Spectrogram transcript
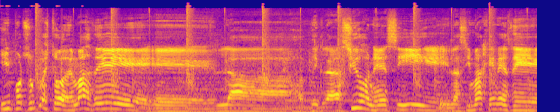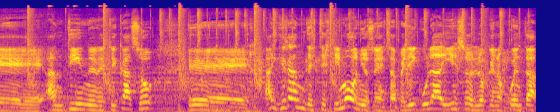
Y por supuesto, además de eh, las declaraciones y las imágenes de Antin en este caso, eh, hay grandes testimonios en esta película y eso es lo que nos cuenta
